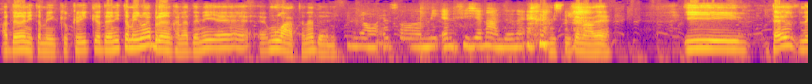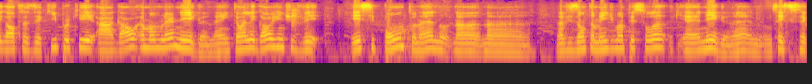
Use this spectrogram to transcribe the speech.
a Dani também, que eu creio que a Dani também não é branca, né? A Dani é, é mulata, né, Dani? Não, eu sou é miscigenada, né? Miscigenada, é. E até legal trazer aqui porque a Gal é uma mulher negra, né? Então é legal a gente ver esse ponto, né, no, na, na, na, visão também de uma pessoa é, negra, né? Não sei se você,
